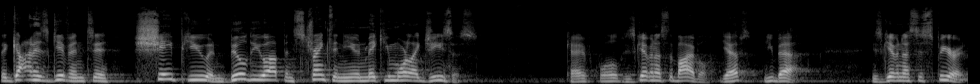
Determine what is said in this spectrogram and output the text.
that God has given to shape you and build you up and strengthen you and make you more like Jesus? Okay, well, He's given us the Bible. Yes, you bet. He's given us His Spirit,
